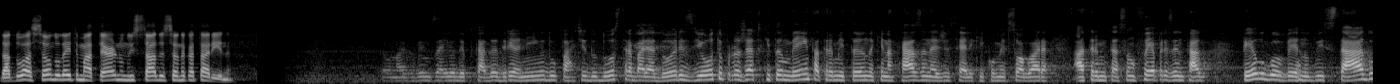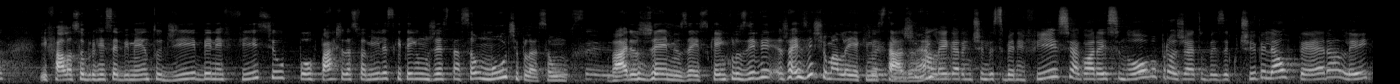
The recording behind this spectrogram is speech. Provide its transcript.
da doação do leite materno no estado de Santa Catarina. Então, nós ouvimos aí o deputado Adrianinho, do Partido dos Trabalhadores, e outro projeto que também está tramitando aqui na casa, né, Gisele, que começou agora a tramitação, foi apresentado pelo governo do estado e fala sobre o recebimento de benefício por parte das famílias que têm uma gestação múltipla, são vários gêmeos, é isso que inclusive já existe uma lei aqui já no estado, existe né? uma lei garantindo esse benefício, agora esse novo projeto do executivo, ele altera a lei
